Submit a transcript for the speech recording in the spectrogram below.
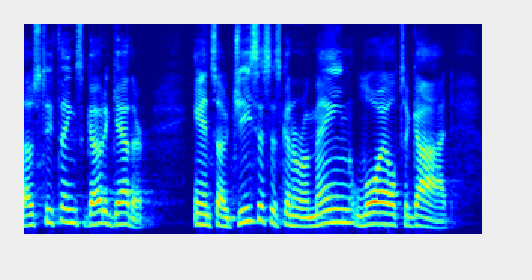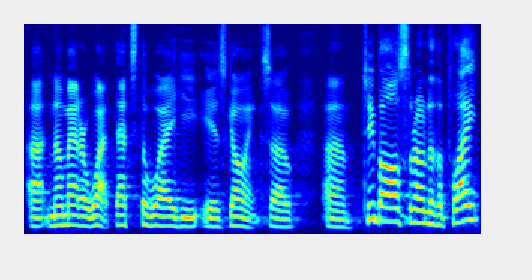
Those two things go together. And so Jesus is going to remain loyal to God uh, no matter what. That's the way he is going. So, um, two balls thrown to the plate,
